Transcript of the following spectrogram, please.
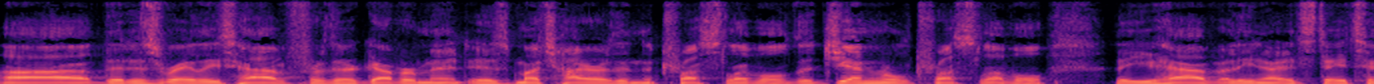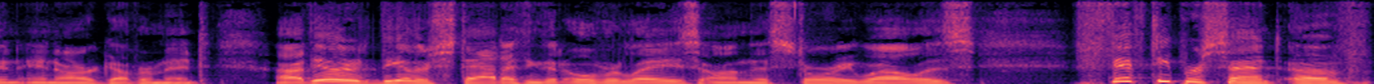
uh, that Israelis have for their government is much higher than the trust level, the general trust level that you have of the United States in, in our government. Uh, the other the other stat I think that overlays on this story well is. 50% of,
